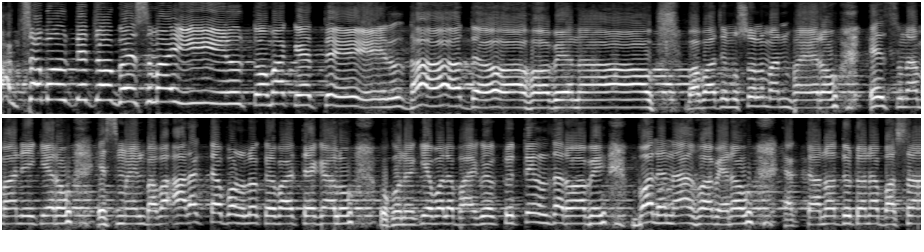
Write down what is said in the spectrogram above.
বাদশা বলতে চোখ ইসমাইল, তোমাকে তেল ধা দেওয়া হবে না। বাবা যে মুসলমান ভাইয়েরাও, এ সোনা মানিকেরও, ইসমাইল বাবা আর একটা বড় লোকের বাড়িতে গেল। ওখানে গিয়ে বলে, ভাই একটু তেল দার হবে বলে, না হবে না একটা না দুটো না, বাসরা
